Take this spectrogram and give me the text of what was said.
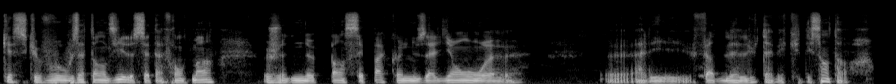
qu'est-ce que vous vous attendiez de cet affrontement. Je ne pensais pas que nous allions euh, euh, aller faire de la lutte avec des centaures.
